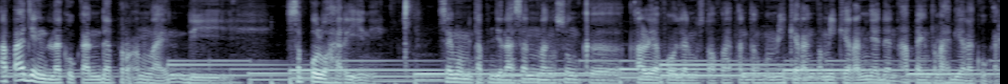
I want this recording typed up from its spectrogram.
Apa aja yang dilakukan dapur online di 10 hari ini? Saya mau minta penjelasan langsung ke Alia Fauzan Mustafa tentang pemikiran-pemikirannya dan apa yang telah dia lakukan.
